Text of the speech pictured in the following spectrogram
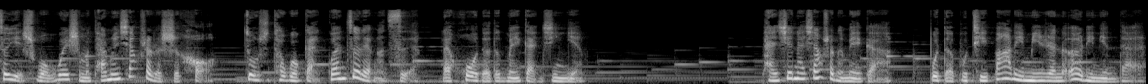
这也是我为什么谈论香水的时候，总是透过“感官”这两个字来获得的美感经验。谈现代香水的美感，不得不提巴黎名人的二零年代，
